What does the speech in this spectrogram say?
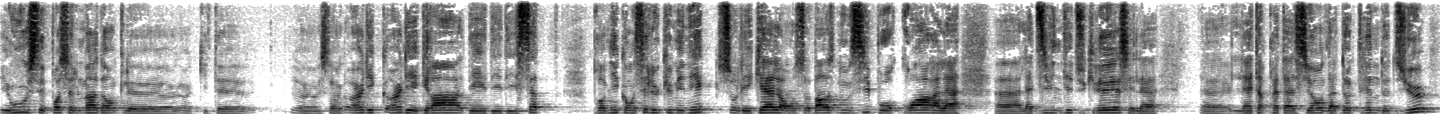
et où c'est pas seulement donc le qui était euh, un, des, un des grands des, des, des sept premiers conciles œcuméniques sur lesquels on se base nous aussi pour croire à la, la divinité du Christ et euh, l'interprétation de la doctrine de Dieu.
